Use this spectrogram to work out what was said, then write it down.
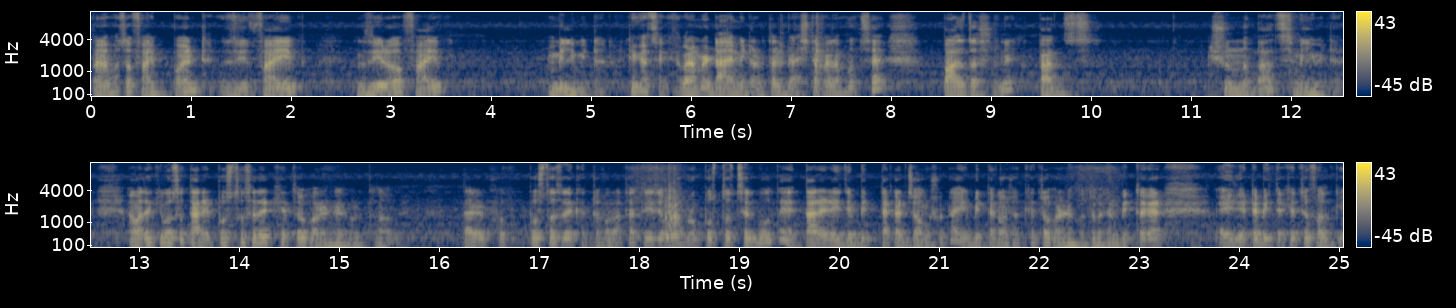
পেলাম হচ্ছে five point five zero five millimetre ঠিক আছে? এবার আমরা ডায়ামিটার অর্থাৎ ব্যাসটা পেলাম হচ্ছে পাঁচ দশমিক পাঁচ শূন্য পাঁচ মিলিমিটার। আমাদের কি বলছো? তারের প্রস্থচ্ছেদের ক্ষেত্রফল নির্ণয় করতে হবে। তারের প্রস্থচ্ছেদের ক্ষেত্রফল অর্থাৎ এই যে মনে করো প্রস্থচ্ছেদ বলতে, তারের এই যে বৃত্তাকার যে অংশটা, এই বৃত্তাকার অংশের ক্ষেত্রফল নির্ণয় করতে হবে। এখন বৃত্তাকার, এই একটা বৃত্তের ক্ষেত্রফল কি?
